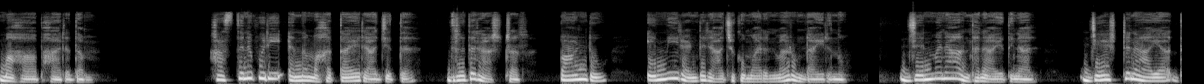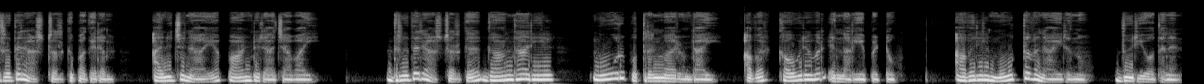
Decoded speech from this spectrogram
മഹാഭാരതം. ഹസ്തനപുരി എന്ന മഹത്തായ രാജ്യത്ത് ധൃതരാഷ്ട്രർ പാണ്ഡു എന്നീ രണ്ട് രാജകുമാരന്മാരുണ്ടായിരുന്നു. ജന്മനാ അന്ധനായതിനാൽ ജ്യേഷ്ഠനായ ധൃതരാഷ്ട്രർക്ക് പകരം അനുജനായ പാണ്ഡുരാജാവായി ധൃതരാഷ്ട്രർക്ക് ഗാന്ധാരിയിൽ നൂറ് പുത്രന്മാരുണ്ടായി. അവർ കൗരവർ എന്നറിയപ്പെട്ടു. അവരിൽ മൂത്തവനായിരുന്നു ദുര്യോധനൻ.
